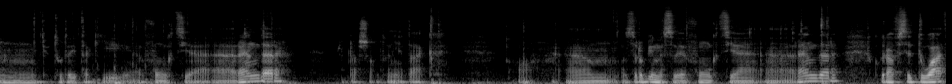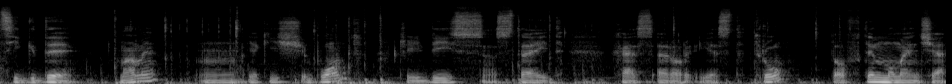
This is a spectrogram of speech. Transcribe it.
mm, tutaj taki funkcję e, render, przepraszam, to nie tak, o, zrobimy sobie funkcję render, która w sytuacji, gdy mamy mm, jakiś błąd, czyli this state has error jest true, to w tym momencie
